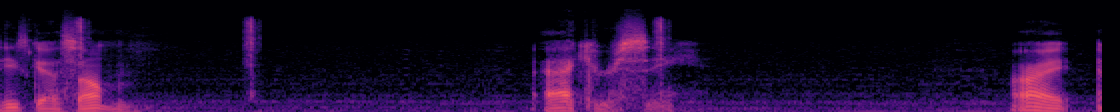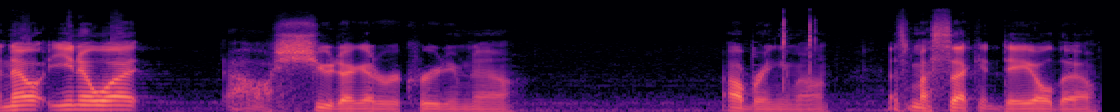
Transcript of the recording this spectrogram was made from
he's got something. Accuracy. Alright, And now, you know what? Oh, shoot, I gotta recruit him now. I'll bring him on. That's my second Dale, though.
